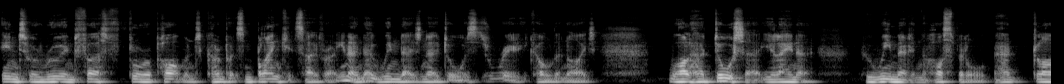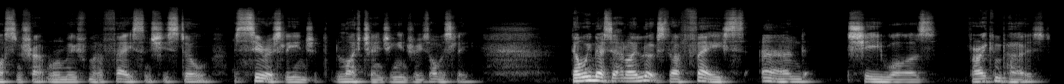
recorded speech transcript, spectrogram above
into a ruined first floor apartment, kind of put some blankets over her. You know, no windows, no doors. It's really cold at night. While her daughter, Yelena, who we met in the hospital, had glass and shrapnel removed from her face, and she's still seriously injured, life changing injuries, obviously. Now we met her, and I looked at her face, and she was very composed,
